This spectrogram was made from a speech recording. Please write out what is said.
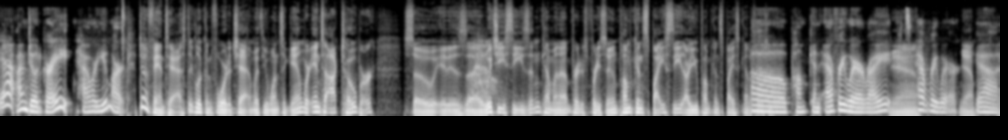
Yeah, I'm doing great. How are you, Mark? Doing fantastic. Looking forward to chatting with you once again. We're into October. So it is uh, wow. witchy season coming up pretty pretty soon. Pumpkin spicy. Are you pumpkin spice kind of person? Oh, pumpkin everywhere, right? Yeah. It's everywhere. Yeah. Yeah.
